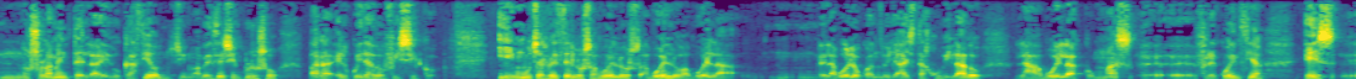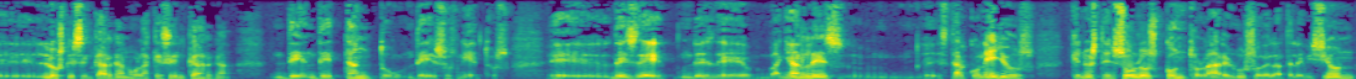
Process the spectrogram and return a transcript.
no solamente la educación, sino a veces incluso para el cuidado físico. Y muchas veces los abuelos, abuelo, abuela, el abuelo cuando ya está jubilado, la abuela con más eh, frecuencia, es eh, los que se encargan o la que se encarga de, tanto de esos nietos. Eh, desde, desde bañarles, estar con ellos, que no estén solos, controlar el uso de la televisión,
